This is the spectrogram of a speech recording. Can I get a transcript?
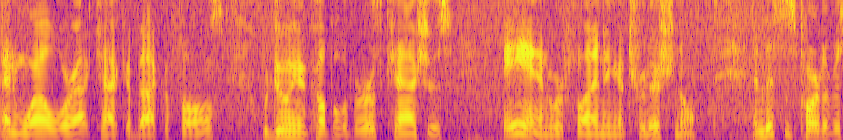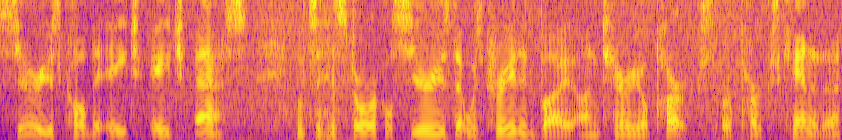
And while we're at Kakabeka Falls, we're doing a couple of earth caches and we're finding a traditional. And this is part of a series called the HHS, which is a historical series that was created by Ontario Parks, or Parks Canada.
